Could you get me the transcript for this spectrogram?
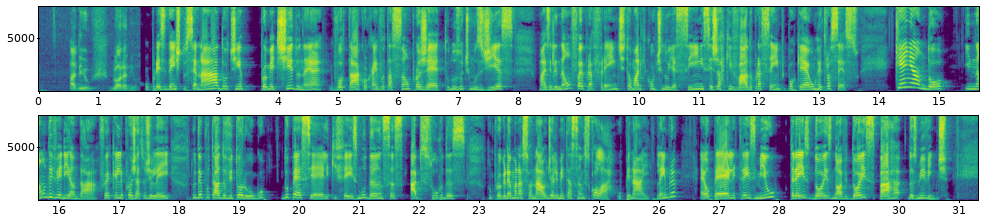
a Deus. Glória a Deus. O presidente do Senado tinha prometido, né, votar, colocar em votação o projeto nos últimos dias, mas ele não foi para frente. Tomara que continue assim e seja arquivado para sempre, porque é um retrocesso. Quem andou e não deveria andar foi aquele projeto de lei do deputado Vitor Hugo, do PSL, que fez mudanças absurdas no Programa Nacional de Alimentação Escolar, o PNAE. Lembra? É o PL 303292/2020.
